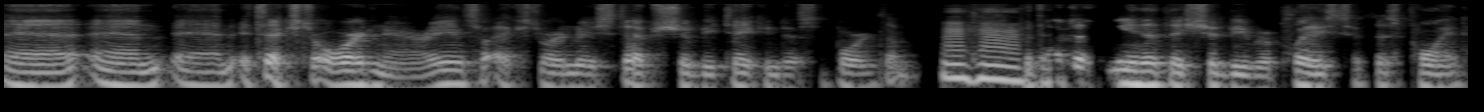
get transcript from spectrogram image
And, and and it's extraordinary, and so extraordinary steps should be taken to support them. Mm-hmm. But that doesn't mean that they should be replaced at this point.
